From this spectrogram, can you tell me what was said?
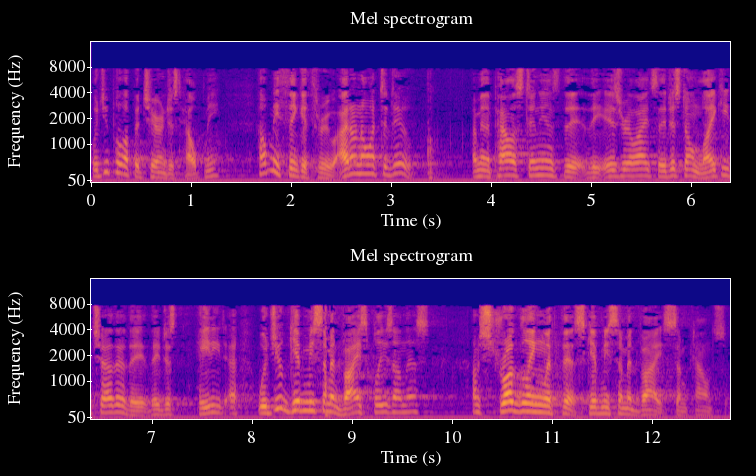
Would you pull up a chair and just help me? Help me think it through. I don't know what to do. I mean, the Palestinians, the, the Israelites, they just don't like each other. They, they just hate each other. Would you give me some advice, please, on this? I'm struggling with this. Give me some advice, some counsel.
